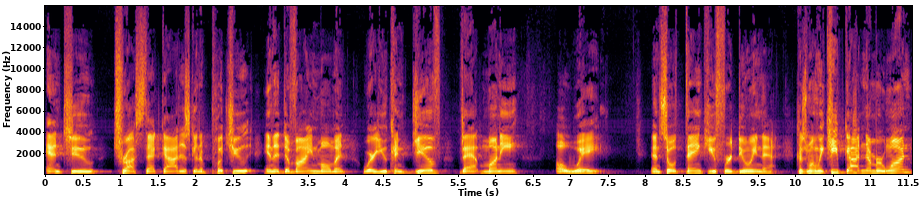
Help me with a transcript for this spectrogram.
and to trust that God is going to put you in a divine moment where you can give that money away. And so thank you for doing that. Because when we keep God number one,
